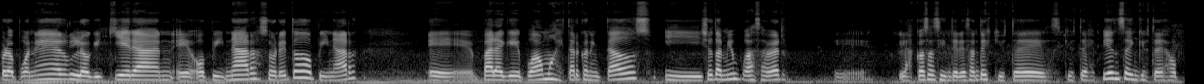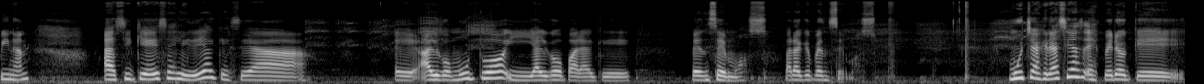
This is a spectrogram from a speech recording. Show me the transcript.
proponer lo que quieran, eh, opinar, sobre todo opinar, eh, para que podamos estar conectados y yo también pueda saber las cosas interesantes que ustedes, que ustedes piensen, que ustedes opinan. Así que esa es la idea, que sea eh, algo mutuo y algo para que pensemos, para que pensemos. Muchas gracias, espero que,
